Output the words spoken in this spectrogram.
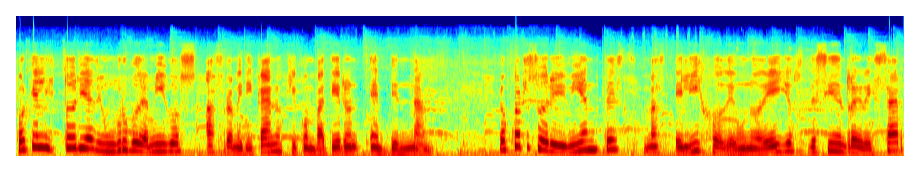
porque es la historia de un grupo de amigos afroamericanos que combatieron en Vietnam. Los cuatro sobrevivientes, más el hijo de uno de ellos, deciden regresar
